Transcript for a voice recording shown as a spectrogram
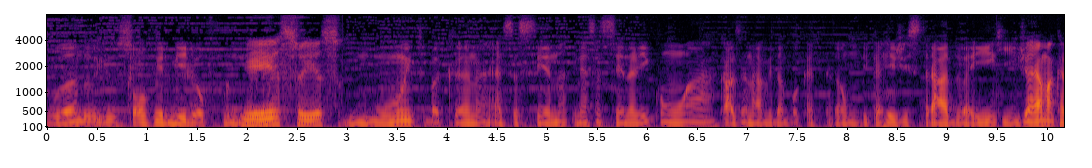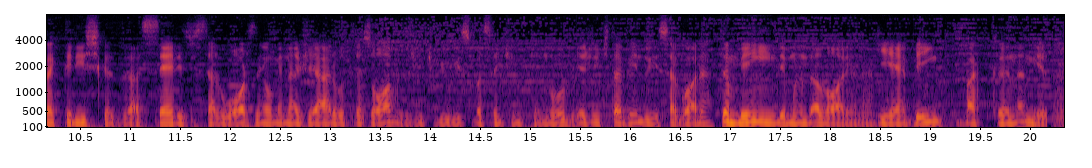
voando e o sol vermelho ao fundo. Isso, isso. Muito bacana essa cena. E nessa cena ali com a casa-nave da Bocatan. Então fica registrado aí que já é uma característica das séries de Star Wars, né? Homenagear outras obras. A gente viu isso bastante em Kenobi. E a gente tá vendo isso agora também em The Mandalorian, né? Que é bem bacana mesmo.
